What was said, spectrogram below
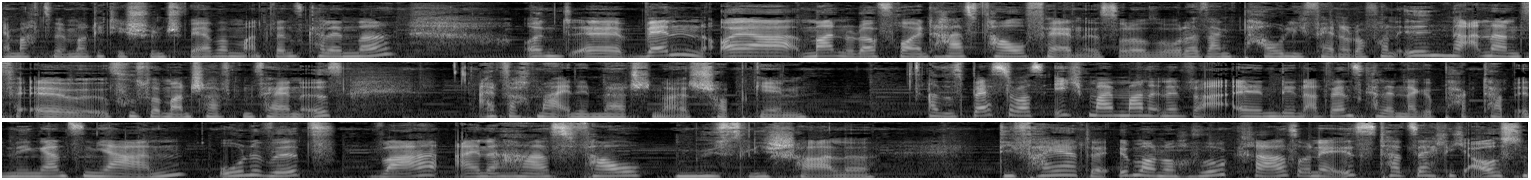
er macht es mir immer richtig schön schwer beim Adventskalender. Und äh, wenn euer Mann oder Freund HSV-Fan ist oder so, oder St. Pauli-Fan oder von irgendeiner anderen äh, Fußballmannschaften Fan ist, einfach mal in den Merchandise-Shop gehen. Also das Beste, was ich meinem Mann in den Adventskalender gepackt habe in den ganzen Jahren, ohne Witz, war eine HSV-Müsli-Schale die feiert er immer noch so krass und er isst tatsächlich aus,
